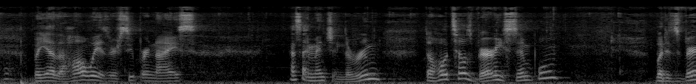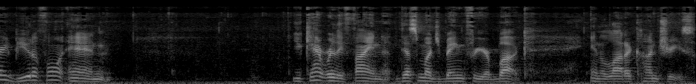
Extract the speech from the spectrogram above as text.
But yeah, the hallways are super nice. As I mentioned, the room, the hotel's very simple, but it's very beautiful and you can't really find this much bang for your buck in a lot of countries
